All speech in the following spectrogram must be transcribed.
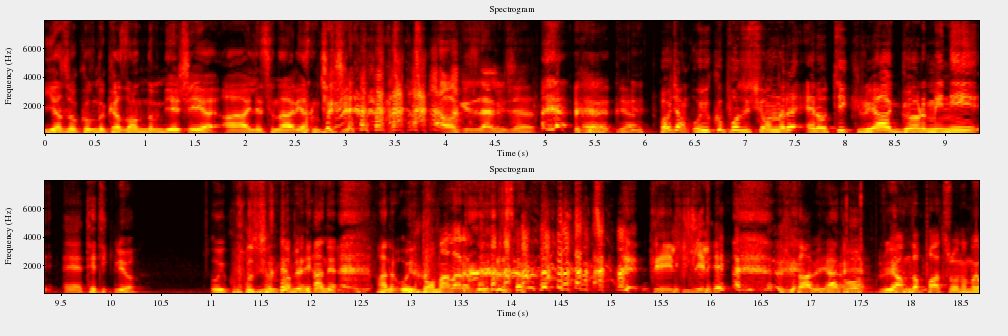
Yaz okulunu kazandım diye şeyi ailesini arayan kişi. o güzelmiş evet. evet ya. Hocam uyku pozisyonları erotik rüya görmeni e, tetikliyor. Uyku pozisyonu tabii yani hani uyku Domalarak uyuruz. Tehlikeli. tabii yani o Rüyamda patronumu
